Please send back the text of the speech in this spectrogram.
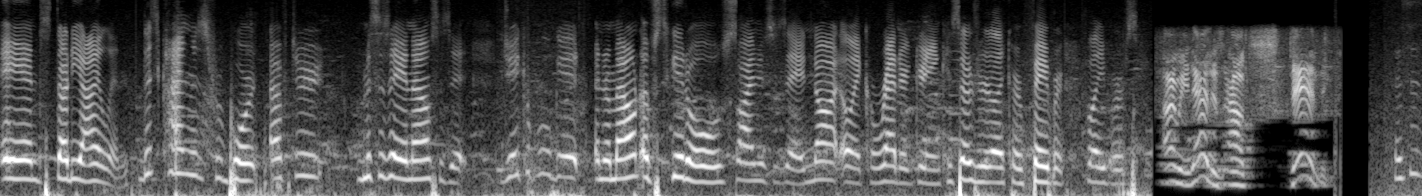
and study island. This kindness report, after Mrs. A announces it, Jacob will get an amount of Skittles by Mrs. A, not like red or green, because those are like her favorite flavors. I mean, that is outstanding. This is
